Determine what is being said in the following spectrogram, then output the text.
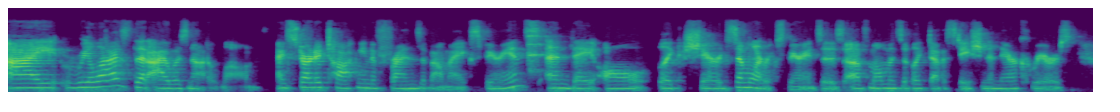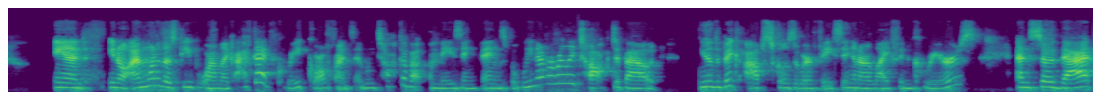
I realized that I was not alone. I started talking to friends about my experience and they all like shared similar experiences of moments of like devastation in their careers. And you know, I'm one of those people where I'm like I've got great girlfriends and we talk about amazing things, but we never really talked about you know the big obstacles that we're facing in our life and careers. And so that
